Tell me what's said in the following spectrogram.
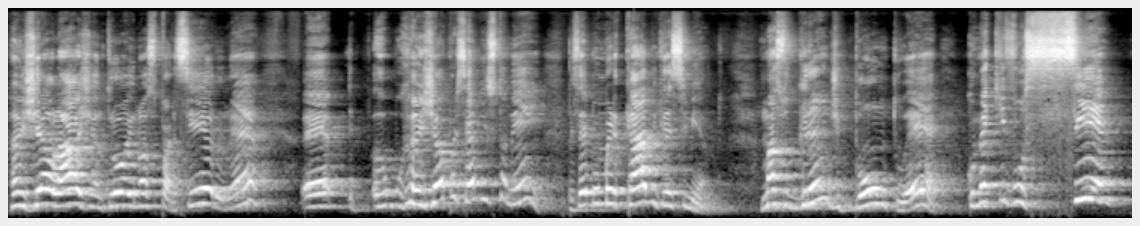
Rangel lá já entrou em nosso parceiro, né? É, o Rangel percebe isso também, percebe o mercado em crescimento. Mas o grande ponto é como é que você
